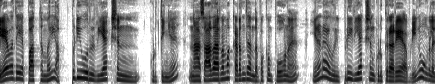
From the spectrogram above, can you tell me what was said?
தேவதையை பார்த்த மாதிரி அப்படி ஒரு ரியாக்ஷன் கொடுத்தீங்க. நான் சாதாரணமாக கடந்து அந்த பக்கம் போனேன். என்னடா இவர் இப்படி ரியாக்ஷன் கொடுக்குறாரே அப்படின்னு உங்களை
